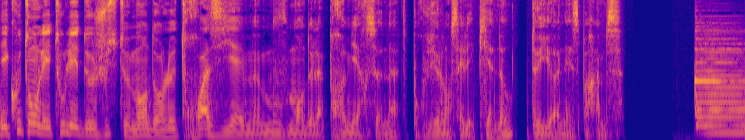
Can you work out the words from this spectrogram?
Écoutons-les tous les deux justement dans le troisième mouvement de la première sonate pour violoncelle et piano de Johannes Brahms. Le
